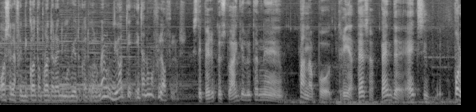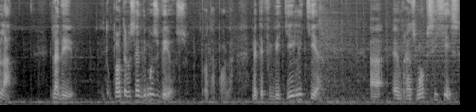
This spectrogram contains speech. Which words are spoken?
ως ελαφρυντικό το πρώτερο έντιμο βίο του κατηγορουμένου, διότι ήταν ομοφυλόφιλος. Στην περίπτωση του Άγγελου ήταν ε, πάνω από 3, 4, 5, 6, πολλά. Δηλαδή, το πρώτερος έντιμος βίος, πρώτα απ' όλα. Μετεφηβική ηλικία. Α, εμβρασμό ψυχής.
